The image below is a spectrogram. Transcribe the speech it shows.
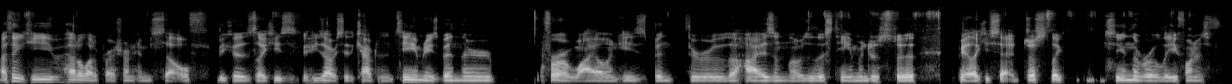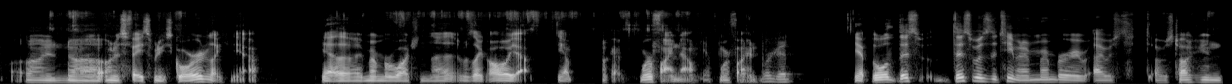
I think he had a lot of pressure on himself because like he's he's obviously the captain of the team and he's been there for a while and he's been through the highs and lows of this team and just to yeah, like you said, just like seeing the relief on his on uh, on his face when he scored, like yeah, yeah. I remember watching that. It was like, oh yeah, yep, okay, we're fine now. Yep. We're fine. We're good. Yep. Well, this this was the team, and I remember I was I was talking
